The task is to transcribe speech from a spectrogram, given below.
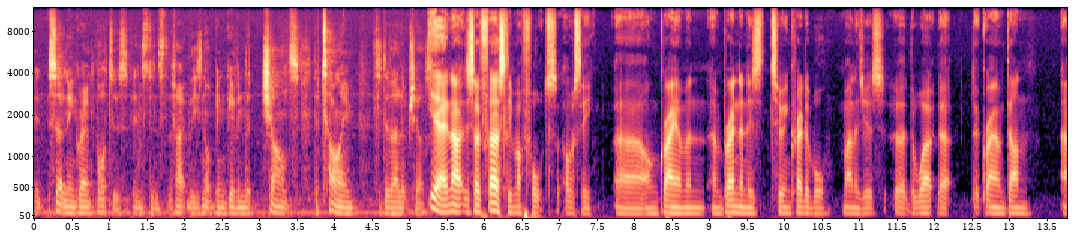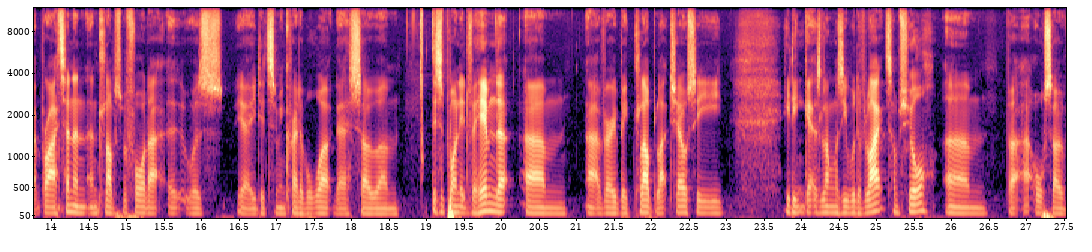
it, certainly in Graham Potter's instance, the fact that he's not been given the chance, the time to develop Chelsea? Yeah, no. So, firstly, my thoughts obviously uh, on Graham and, and Brendan is two incredible managers. Uh, the work that, that Graham done at Brighton and, and clubs before that was yeah he did some incredible work there. So um, disappointed for him that um, at a very big club like Chelsea he didn't get as long as he would have liked. I'm sure, um, but also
